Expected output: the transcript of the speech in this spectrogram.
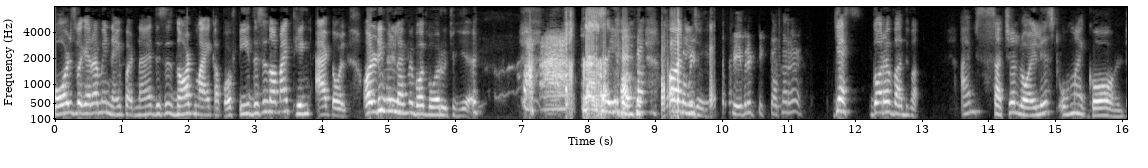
वॉर्ड्स वगैरह में नहीं पढ़ना है। This is not my cup of tea this is not my thing at all already मेरी लाइफ में बहुत बोर हो चुकी है। फेवरेट टिकटॉकर है? Yes Gaurav Wadhwa I am such a loyalist oh my God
